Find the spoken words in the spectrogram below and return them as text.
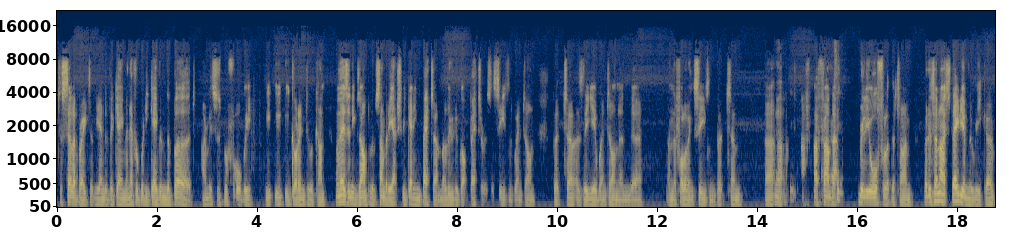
to celebrate at the end of the game, and everybody gave him the bird. I mean, this was before we he, he got into a con. And there's an example of somebody actually getting better. Malouda got better as the seasons went on, but uh, as the year went on and uh, and the following season. But um, uh, yeah. I, I, found that think, really awful at the time. But it's a nice stadium, the Ricoh.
